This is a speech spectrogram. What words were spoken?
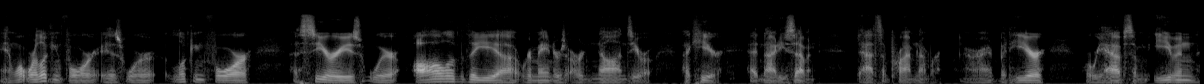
And what we're looking for is we're looking for a series where all of the uh, remainders are non-zero, like here at 97. That's a prime number. All right, but here where we have some even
